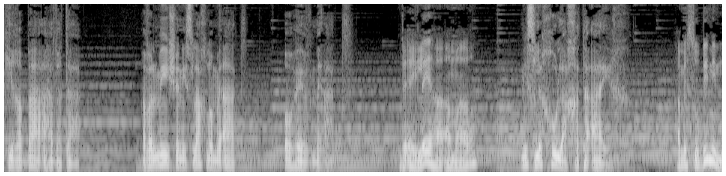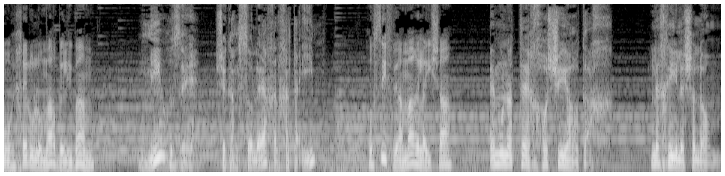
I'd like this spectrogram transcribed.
כי רבה אהבתה. אבל מי שנסלח לו מעט, אוהב מעט. ואליה אמר, נסלחו לך חטאייך. המסובים עמו החלו לומר בלבם, מי הוא זה שגם סולח על חטאים? הוסיף ואמר אל האישה, אמונתך הושיעה אותך. לכי לשלום.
